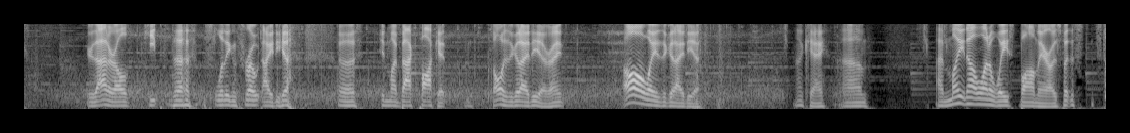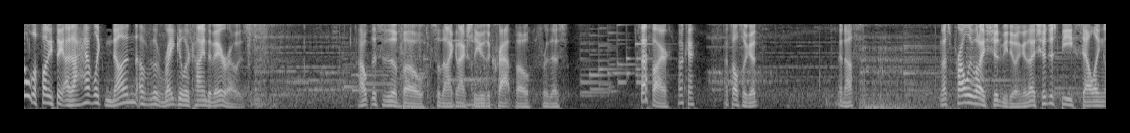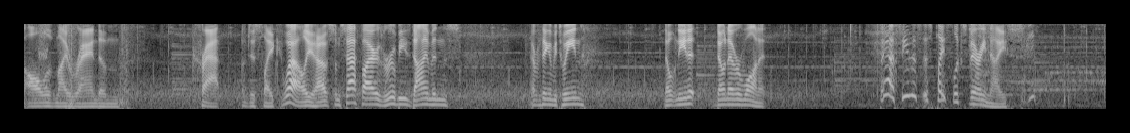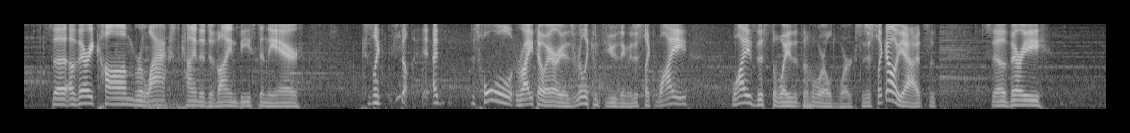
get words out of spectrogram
Either that or I'll keep the slitting throat idea uh, in my back pocket. It's, it's always a good idea, right? Always a good idea. Okay, um... I might not want to waste bomb arrows, but it's, it's still the funny thing. I have, like, none of the regular kind of arrows. I hope this is a bow, so then I can actually use a crap bow for this. Sapphire, okay. That's also good. Enough. And that's probably what I should be doing, is I should just be selling all of my random crap of just like, well, you have some sapphires, rubies, diamonds, everything in between. Don't need it, don't ever want it. But yeah, see, this, this place looks very nice. It's a, a very calm, relaxed kind of divine beast in the air. Cause like, still, I, this whole Rito area is really confusing. They're just like, why, why is this the way that the world works? It's just like, oh yeah, it's, it's a very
